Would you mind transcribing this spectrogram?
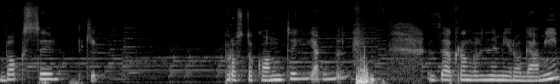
boksy, takie prostokąty jakby, z zaokrąglonymi rogami,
